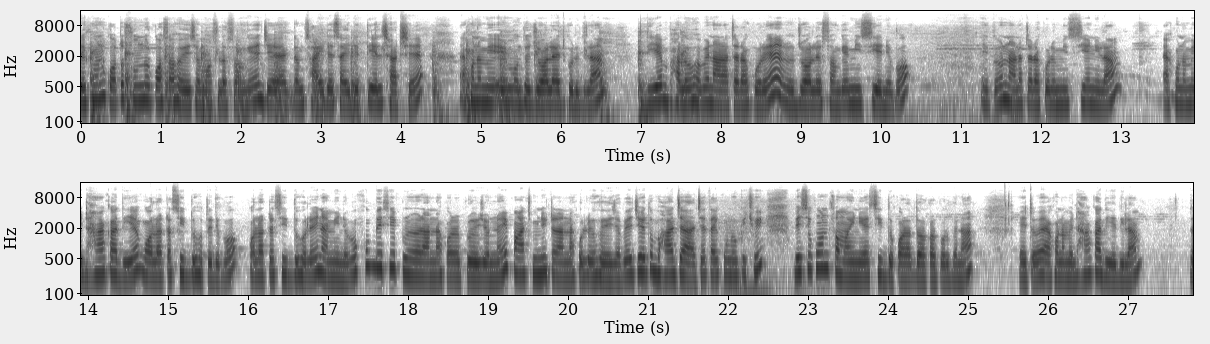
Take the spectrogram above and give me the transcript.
দেখুন কত সুন্দর কষা হয়েছে মশলার সঙ্গে, যে একদম সাইডে সাইডে তেল ছাড়ছে। এখন আমি এর মধ্যে জল অ্যাড করে দিলাম। দিয়ে ভালোভাবে নাড়াচাড়া করে জলের সঙ্গে মিশিয়ে নেব। এই তো নাড়াচাড়া করে মিশিয়ে নিলাম। এখন আমি ঢাকা দিয়ে গলাটা সিদ্ধ হতে দেব। গলাটা সিদ্ধ হলেই নামিয়ে নেব। খুব বেশি রান্না করার প্রয়োজন নেই পাঁচ মিনিট রান্না করলে হয়ে যাবে। যেহেতু ভাজা আছে, তাই কোনো কিছুই বেশিক্ষণ সময় নিয়ে সিদ্ধ করার দরকার পড়বে না। এই তো এখন আমি ঢাকা দিয়ে দিলাম। তো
